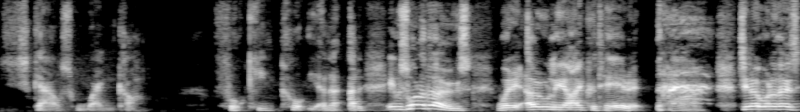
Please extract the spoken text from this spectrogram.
scouse wanker." Fucking cut you, and, and it was one of those where only I could hear it. Mm. Do you know one of those?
